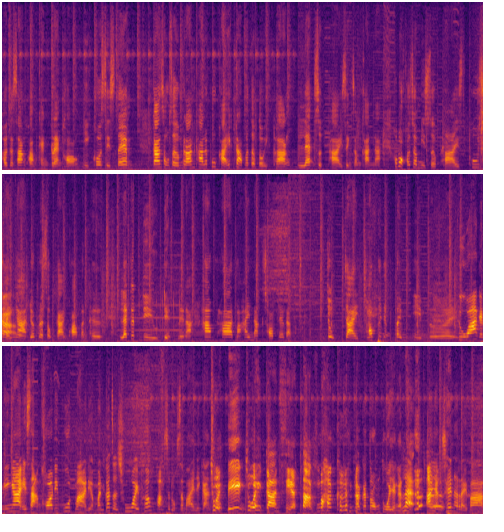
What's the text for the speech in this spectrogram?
เขาจะสร้างความแข็งแกร่งของ Ecosystem การส่งเสริมร้านค้าและผู้ขายให้กลับมาเติบโตอีกครั้ง และสุดท้ายสิ่งสำคัญนะ เขาบอกเขาจะมีเซอร์ไพรส์ผู้ใช้งานด้วยประสบการณ์ความบันเทิง และก็ดีลเด็ดเลยนะ ห้ามพลาดมาให้นักช็อปได้แบบ จุใจช็อปกันอย่างเต็มอิ่มเลย คือว่ากันง่ายๆไอ้สามข้อที่พูดมาเนี่ยมันก็จะช่วยเพิ่มความสะดวกสบายในการช่วยช้อปปิ้งช่วยการเสียตังค์มากขึ้นอะก็ตรงตัวอย่างนั้นแหละอะเออออย่างเช่นอะไรบ้าง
